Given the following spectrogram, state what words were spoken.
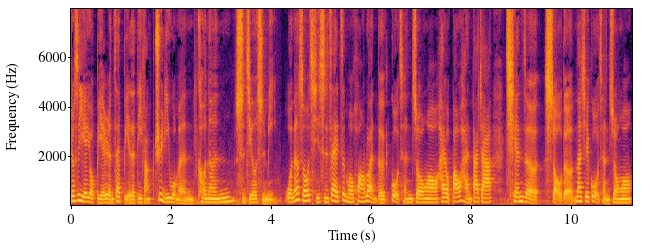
就是也有别人在别的地方，距离我们可能十几二十米。我那时候其实，在这么慌乱的过程中哦，还有包含大家牵着手的那些过程中哦，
